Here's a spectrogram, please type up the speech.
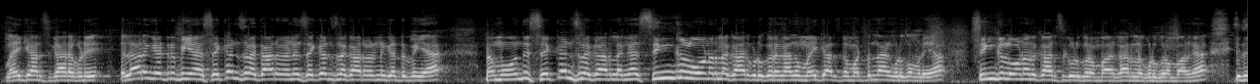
ஃப்ரெண்ட்ஸ் மை கார்ஸ் காரைக்குடி எல்லாரும் கேட்டிருப்பீங்க செகண்ட்ஸில் கார் வேணும் செகண்ட்ஸில் கார் வேணும்னு கேட்டிருப்பீங்க. நம்ம வந்து செகண்ட்ஸில் கார் இல்லைங்க சிங்கிள் ஓனரில் கார் கொடுக்குறோங்க. அது மை கார்ஸில் மட்டும்தான் கொடுக்க முடியும். சிங்கிள் ஓனர் கார்ஸ் கொடுக்குறோம் பா காரில் கொடுக்குறோம் பாருங்க. இது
